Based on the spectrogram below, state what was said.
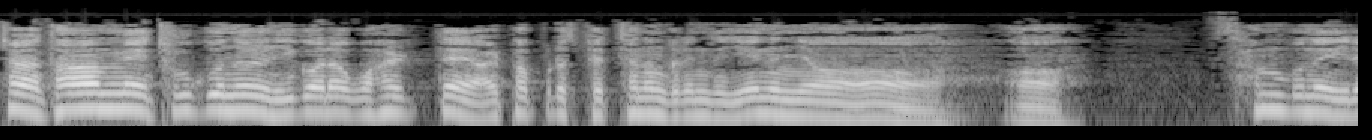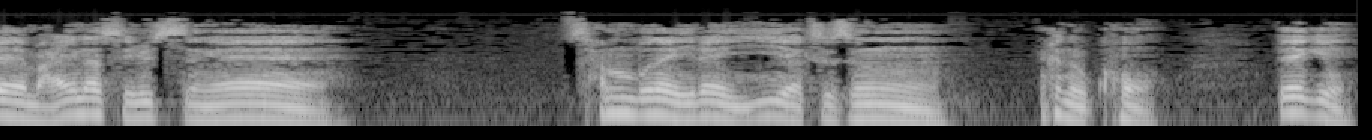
자, 다음에 두 근을 이거라고 할 때 알파 플러스 베타는 그랬는데 얘는요, 어, 3분의 1의 마이너스 1승에 3분의 1의 2x승 이렇게 놓고 빼기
